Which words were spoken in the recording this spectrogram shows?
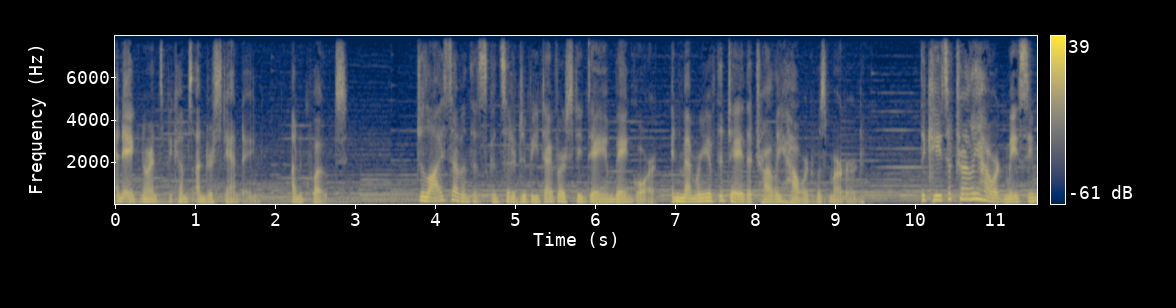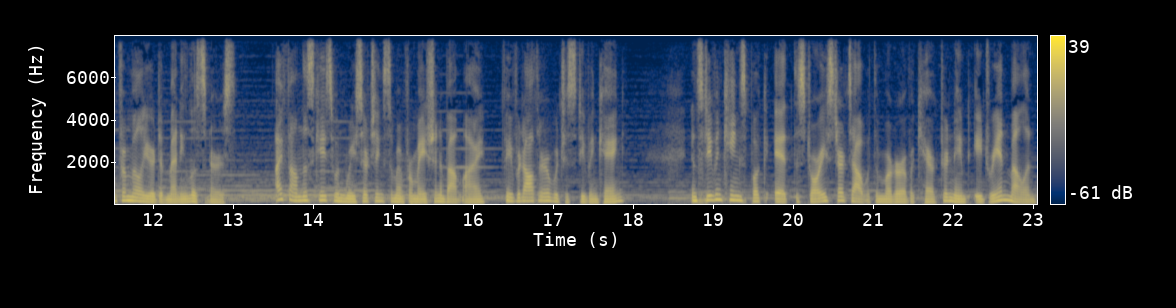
and ignorance becomes understanding, unquote. July 7th is considered to be Diversity Day in Bangor, in memory of the day that Charlie Howard was murdered. The case of Charlie Howard may seem familiar to many listeners. I found this case when researching some information about my favorite author, which is Stephen King. In Stephen King's book It, the story starts out with the murder of a character named Adrian Mellon,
